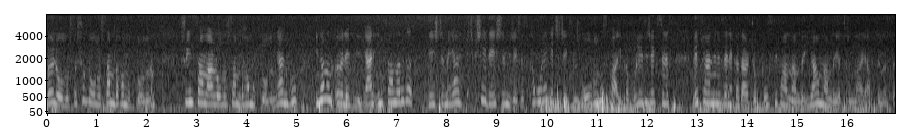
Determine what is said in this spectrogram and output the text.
Böyle olursa şurada olursam daha mutlu olurum. Şu insanlarla olursam daha mutlu olurum. Yani bu inanın öyle değil. Yani insanları da değiştirme yani hiçbir şey değiştirmeyeceksiniz. Kabule geçeceksiniz. Olduğunuz hali kabul edeceksiniz ve kendinize ne kadar çok pozitif anlamda, iyi anlamda yatırımlar yaptığınızda,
